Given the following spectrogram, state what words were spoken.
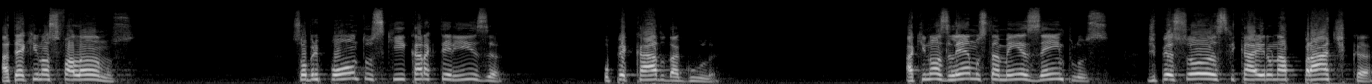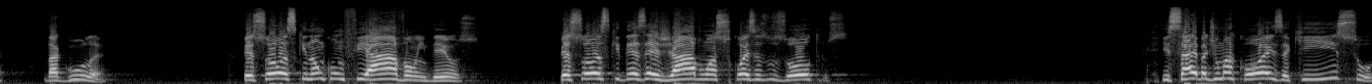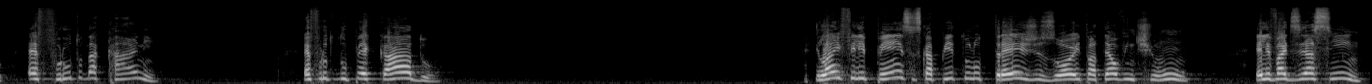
até aqui nós falamos sobre pontos que caracteriza o pecado da gula. Aqui nós lemos também exemplos de pessoas que caíram na prática da gula, pessoas que não confiavam em Deus, pessoas que desejavam as coisas dos outros. E saiba de uma coisa: que isso é fruto da carne, é fruto do pecado. E lá em Filipenses capítulo 3, 18 até o 21, ele vai dizer assim:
